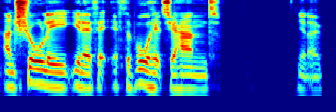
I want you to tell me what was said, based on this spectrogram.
And surely, you know, if it, if the ball hits your hand, you know,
